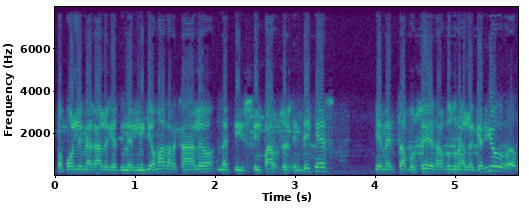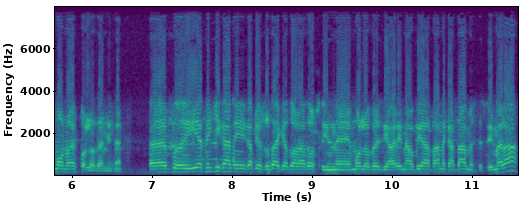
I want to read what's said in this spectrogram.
το πολύ μεγάλο για την ελληνική ομάδα, αλλά ξαναλέω με τις υπάρχουσες συνθήκες και με τις απουσίες αυτού του καλοκαιριού μόνο εύκολο δεν είναι. Ε, η Εθνική κάνει κάποια ζωτάκια τώρα εδώ στην ε, Μόλοβες Αρίνα, η οποία θα είναι κατάμεστη σήμερα,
